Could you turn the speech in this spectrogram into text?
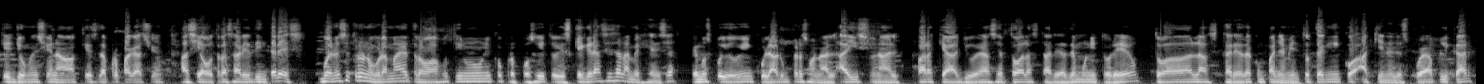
que yo mencionaba, que es la propagación hacia otras áreas de interés. Bueno, ese cronograma de trabajo tiene un único propósito y es que gracias a la emergencia hemos podido vincular un personal adicional para que ayude a hacer todas las tareas de monitoreo, todas las tareas de acompañamiento técnico a quienes les puede aplicar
